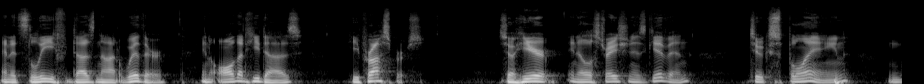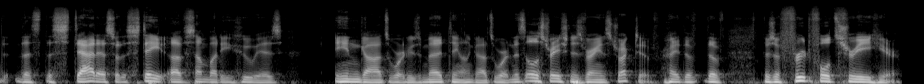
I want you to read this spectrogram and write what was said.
and its leaf does not wither. In all that he does, he prospers. So here, an illustration is given to explain the, the status or the state of somebody who is in God's word, who's meditating on God's word. And this illustration is very instructive, right? The, the, there's a fruitful tree here.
